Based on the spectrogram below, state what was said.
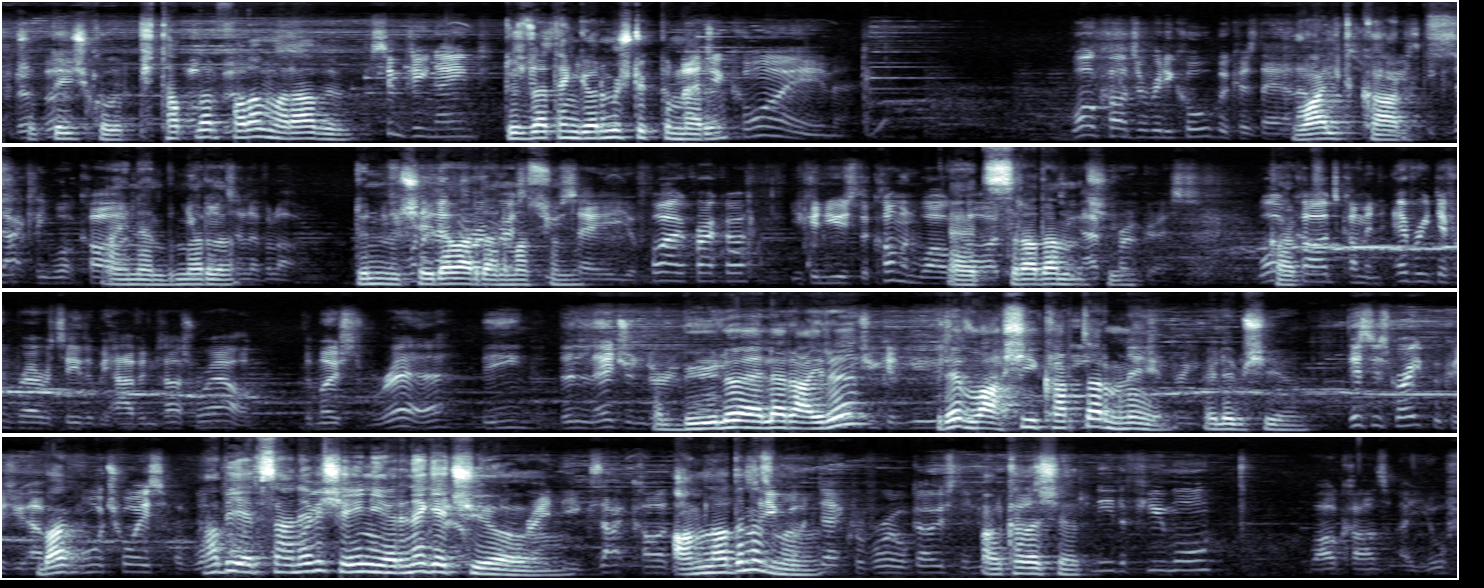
Çok değişik olur. Kitaplar falan var abi. Dün zaten görmüştük bunları. Wild cards. Aynen, bunları da Dün şeyde vardı animasyonda. Evet sıradan bir şey. kart. Yani büyülü eller ayrı. Bir de vahşi kartlar mı ne? Öyle bir şey yani. Bak, Abi efsanevi şeyin yerine geçiyor. Anladınız mı? Arkadaşlar.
